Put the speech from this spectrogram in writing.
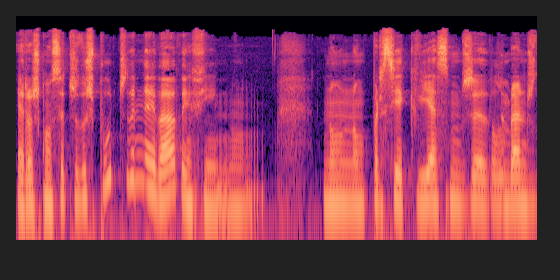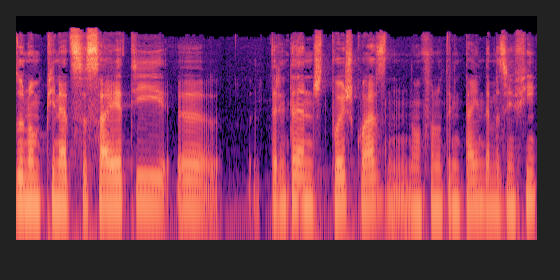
era os conceitos dos putos da minha idade, enfim, não, não, não parecia que viéssemos a lembrar-nos do nome Peanut Society uh, 30 anos depois, quase, não foram 30 ainda, mas enfim,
